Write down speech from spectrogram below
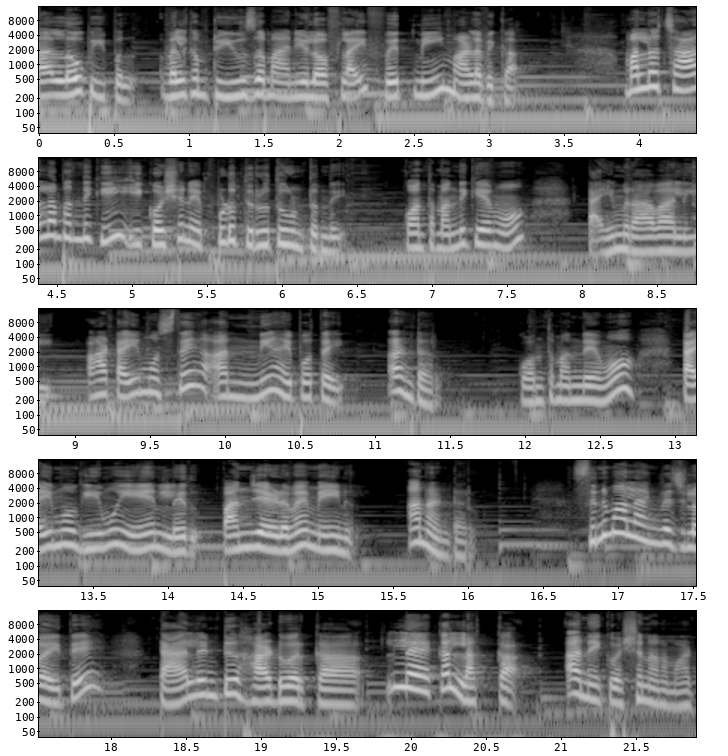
Hello people welcome to use a manual of life with me Malavika మనలో చాలామందికి ఈ క్వశ్చన్ ఎప్పుడు తిరుగుతూ ఉంటుంది. కొంతమందికి ఏమో టైం రావాలి ఆ టైం వస్తే అన్నీ అయిపోతాయి అంటారు. కొంతమంది ఏమో టైము గీము ఏం లేదు పని చేయడమే మెయిన్ అని అంటారు. సినిమా లాంగ్వేజ్లో అయితే టాలెంట్ హార్డ్ వర్కా లేక లక్క అనే క్వశ్చన్ అనమాట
